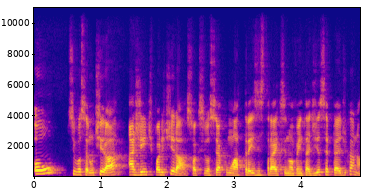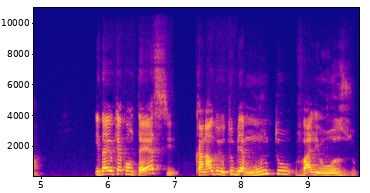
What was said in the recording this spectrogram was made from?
Ou, se você não tirar, a gente pode tirar. Só que se você acumular três strikes em 90 dias, você perde o canal. E daí o que acontece? O canal do YouTube é muito valioso,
